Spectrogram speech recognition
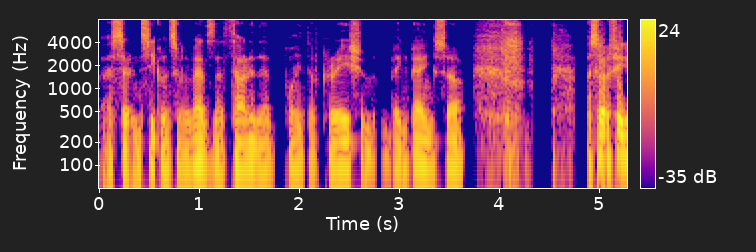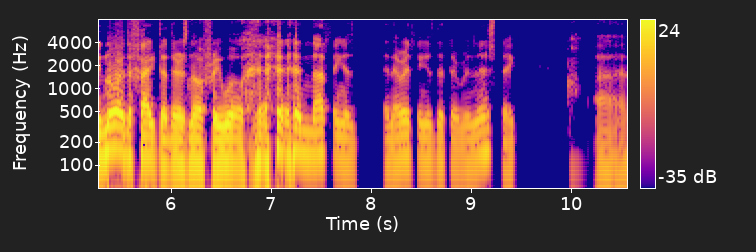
a certain sequence of events that started at the point of creation, Big Bang. So, so if you ignore the fact that there's no free will and nothing is and everything is deterministic, uh,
